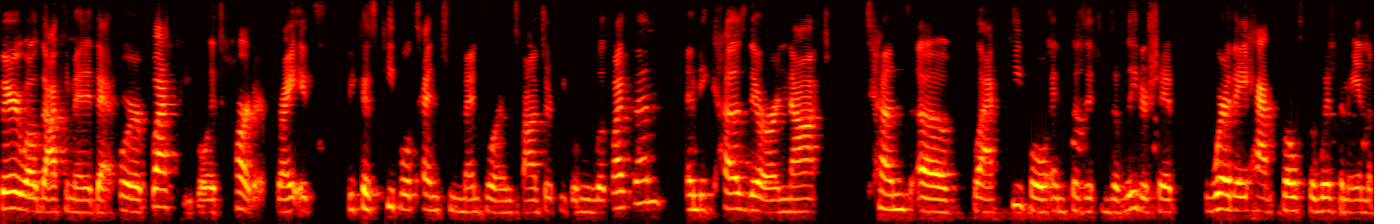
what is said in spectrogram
very well documented that for black people it's harder right it's because people tend to mentor and sponsor people who look like them and because there are not tons of black people in positions of leadership where they have both the wisdom and the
